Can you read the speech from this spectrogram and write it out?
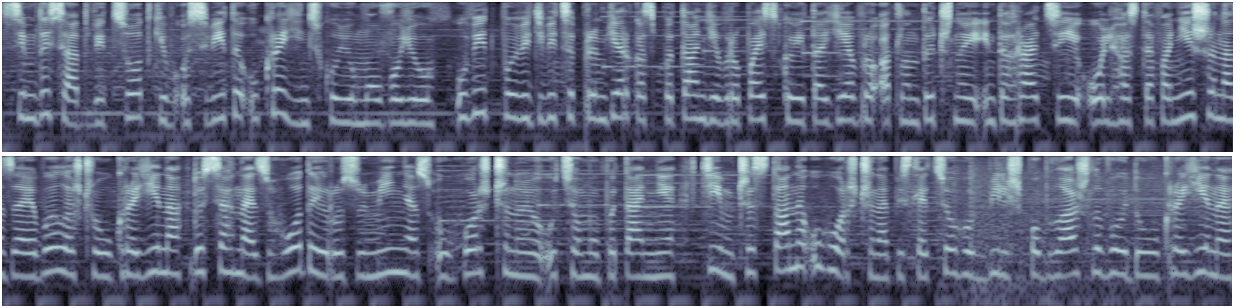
70% освіти українською мовою. У відповідь віце-прем'єрка з питань європейської та євроатлантичної інтеграції Ольга Стефанішина заявила, що Україна досягне згоди і розуміння з Угорщиною у цьому питанні. Втім, чи стане Угорщина після цього більш поблажливою до України?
